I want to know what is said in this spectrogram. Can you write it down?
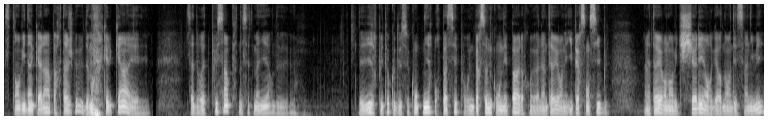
Si t'as envie d'un câlin, partage-le, demande à quelqu'un et ça devrait être plus simple de cette manière de, de vivre plutôt que de se contenir pour passer pour une personne qu'on n'est pas, alors qu'à l'intérieur on est hypersensible. À l'intérieur on a envie de chialer en regardant un dessin animé.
